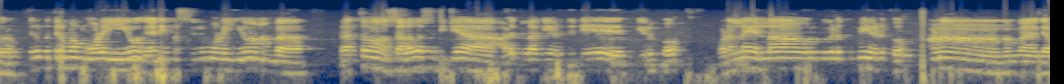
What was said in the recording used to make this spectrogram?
வரும். திரும்ப திரும்ப மூளையையும் அதே மாதிரி சிறுமூளையும் நம்ம ரத்தம் செலவை செஞ்சுட்டே அழுக்கெல்லாத்தையும் எடுத்துகிட்டே இருக்கும். உடல்ல எல்லா உறுப்புகளுக்குமே எடுக்கும். ஆனால் நம்ம இதை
